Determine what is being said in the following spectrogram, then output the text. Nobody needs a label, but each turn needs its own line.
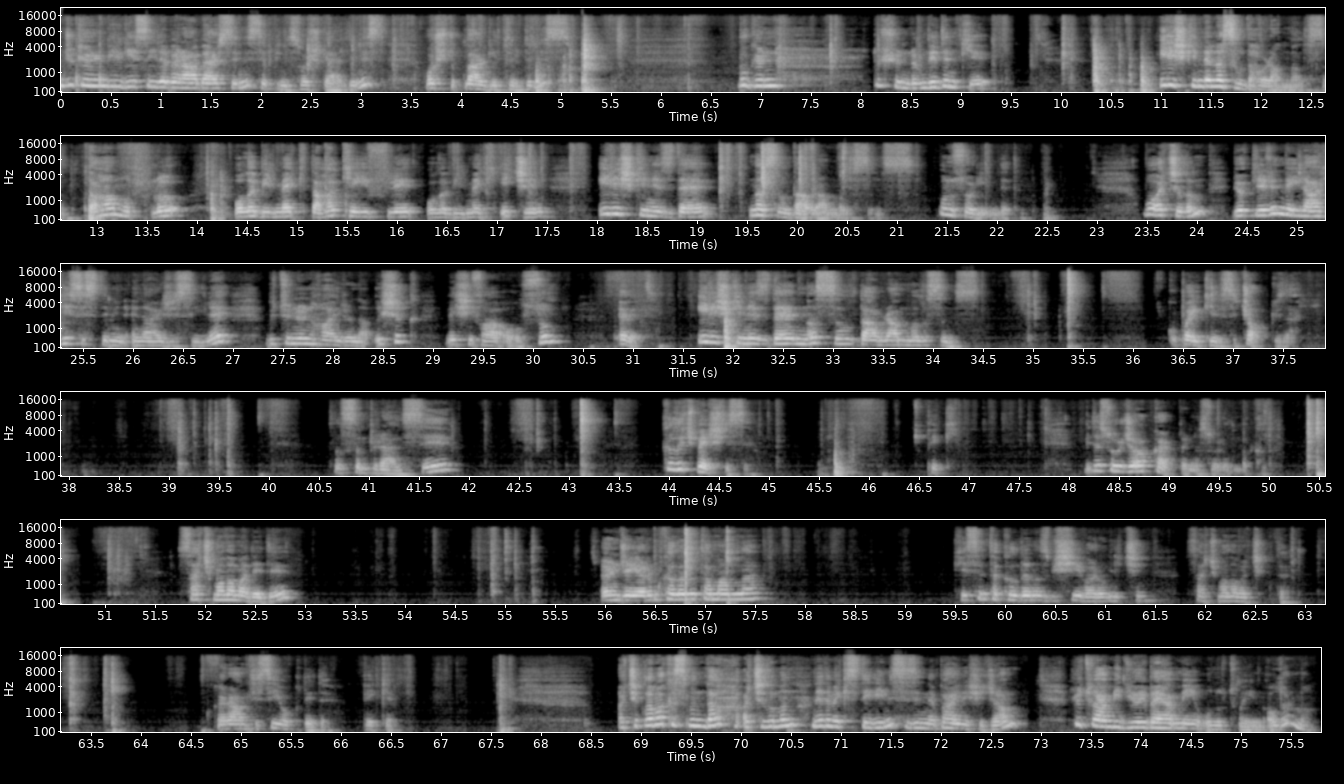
Öncü köyün bilgisiyle beraberseniz hepiniz hoş geldiniz. Hoşluklar getirdiniz. Bugün düşündüm dedim ki ilişkinde nasıl davranmalısın? Daha mutlu olabilmek, daha keyifli olabilmek için ilişkinizde nasıl davranmalısınız? Bunu sorayım dedim. Bu açılım göklerin ve ilahi sistemin enerjisiyle bütünün hayrına ışık ve şifa olsun. Evet, ilişkinizde nasıl davranmalısınız? Kupa ikilisi çok güzel. Tılsım prensi. Kılıç beşlisi. Peki. Bir de soru cevap kartlarına soralım bakalım. Saçmalama dedi. Önce yarım kalanı tamamla. Kesin takıldığınız bir şey var onun için saçmalama çıktı. Garantisi yok dedi. Peki. Açıklama kısmında açılımın ne demek istediğini sizinle paylaşacağım. Lütfen videoyu beğenmeyi unutmayın olur mu?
